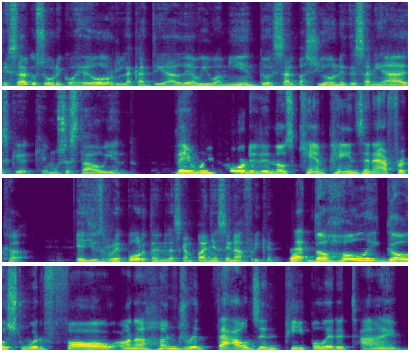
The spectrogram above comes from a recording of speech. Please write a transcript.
es algo sobrecogedor la cantidad de avivamiento, de salvaciones, de sanidades que, que hemos estado viendo. They Mm. reported in those campaigns in Africa Ellos reportan las campañas en África that the Holy Ghost would fall on a hundred thousand people at a time.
